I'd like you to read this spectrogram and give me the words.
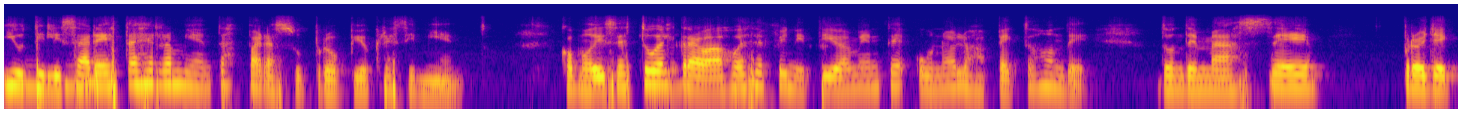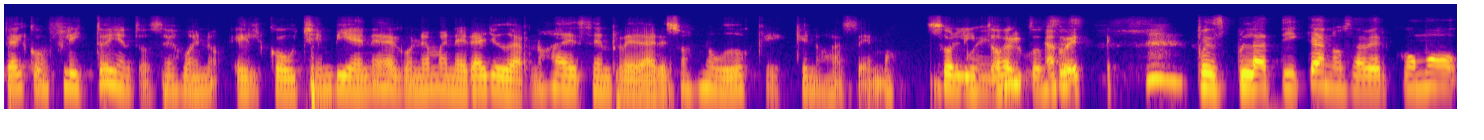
y utilizar estas herramientas para su propio crecimiento. Como dices tú, el trabajo es definitivamente uno de los aspectos donde, donde más se proyecta el conflicto y entonces, bueno, el coaching viene de alguna manera a ayudarnos a desenredar esos nudos que, nos hacemos solitos entonces, Pues platícanos, a ver cómo,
